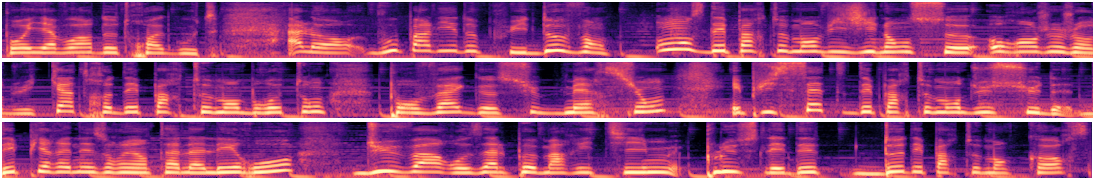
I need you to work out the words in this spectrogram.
pour y avoir deux trois gouttes. Alors vous parliez de pluie, de vent. 11 départements vigilance orange aujourd'hui, 4 départements bretons pour vague submersion, et puis 7 départements du sud, des Pyrénées-Orientales à l'Hérault, du Var aux Alpes-Maritimes, plus les deux départements corse.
